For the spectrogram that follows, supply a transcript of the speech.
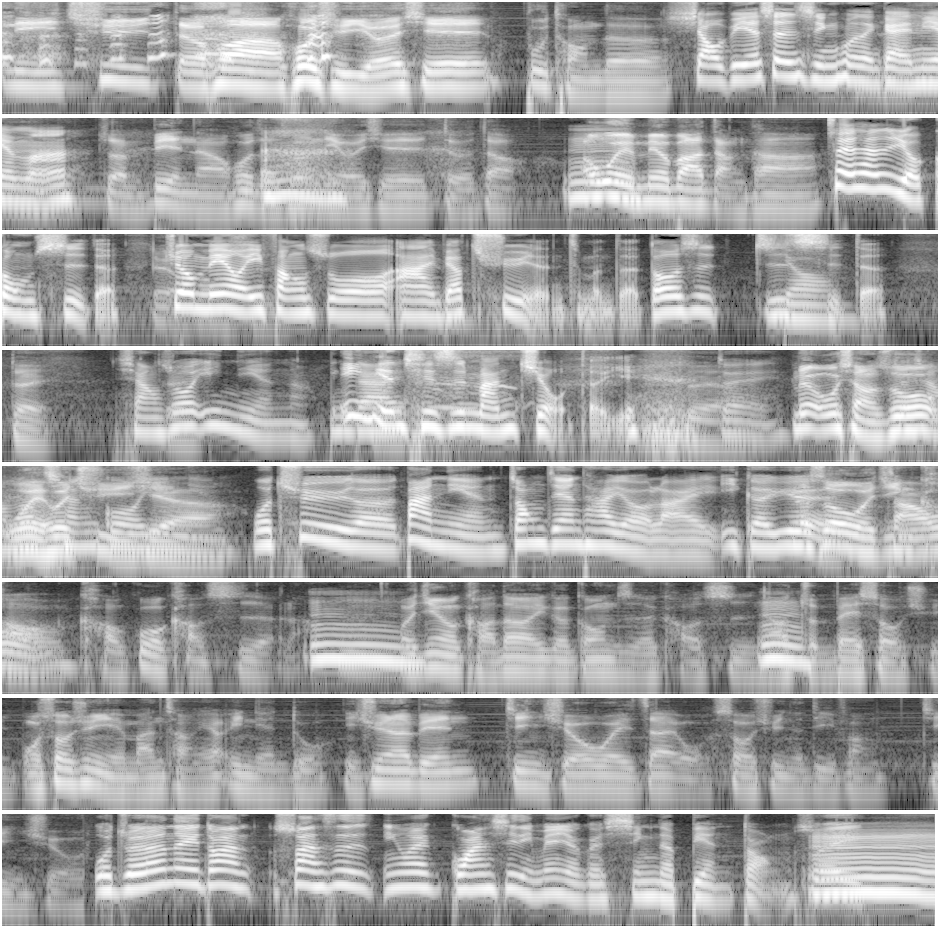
你去的话，或许有一些不同的小别胜新婚的概念吗？转变啊，或者说你有一些得到，啊，我也没有办法挡他，所以他是有共识的，就没有一方说啊，你不要去了什么的，都是支持的。对。想说一年呢，一年其实蛮久的耶。对对，没有，我想说我也会去一下。我去了半年，中间他有来一个月。那时候我已经考考过考试了啦，嗯，我已经有考到一个公职的考试，然后准备受训。我受训也蛮长，要一年多。你去那边进修，我也在我受训的地方。进修，我觉得那段算是因为关系里面有个新的变动，所以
